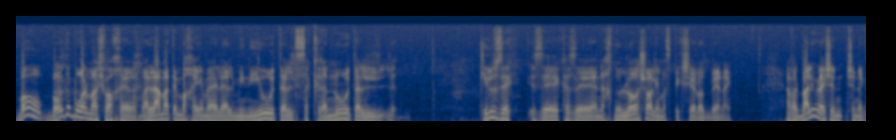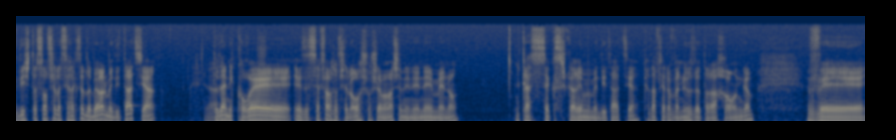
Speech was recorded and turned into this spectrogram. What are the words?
בואו, בואו דברו על משהו אחר, על למה אתם בחיים האלה, על מיניות, על סקרנות, על... כאילו זה, זה כזה, אנחנו לא שואלים מספיק שאלות בעיניי. אבל בא לי אולי ש, שנקדיש את הסוף של השיחה קצת לדבר על מדיטציה. אתה יודע, אני קורא איזה ספר עכשיו של אושו, שממש אני נהנה ממנו. נקרא סקס שקרים ומדיטציה, כתבתי עליו בניוזלטר האחרון גם. והוא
